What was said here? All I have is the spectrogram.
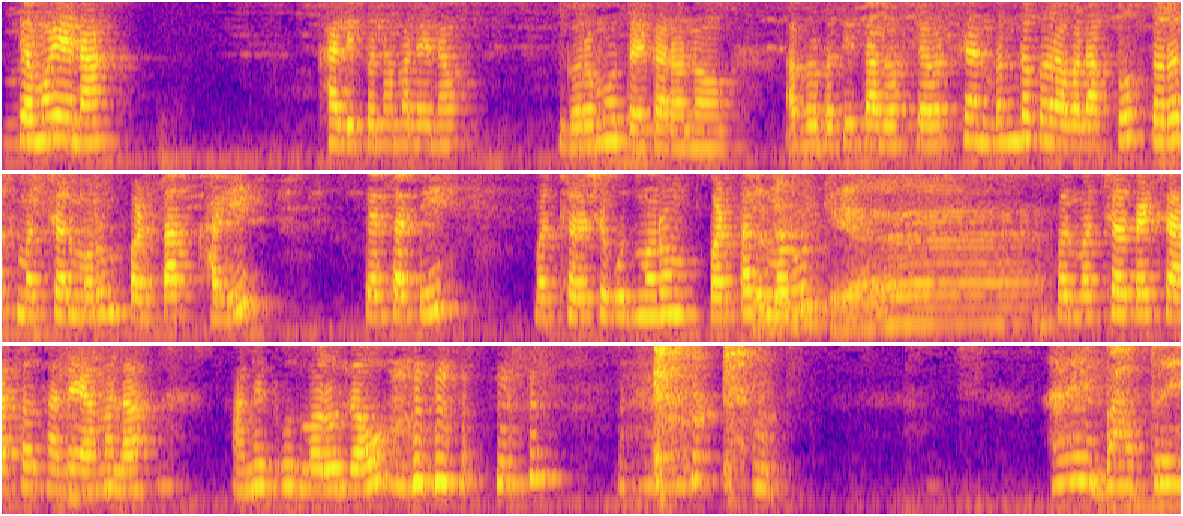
त्यामुळे ना खाली पण आम्हाला आहे ना गरम होतं आहे कारण अगरबत्ती चालू असल्यावर फॅन बंद करावा लागतो. तरच मच्छर मरून पडतात खाली. त्यासाठी मच्छर असे गुदमरून पडतात मरून. पण मच्छरपेक्षा असं झालंय आम्हाला. आम्हीच गुदमरून जाऊ. अरे बापरे.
